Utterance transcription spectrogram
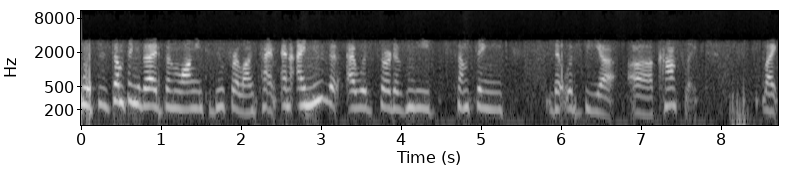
which is something that I've been longing to do for a long time. And I knew that I would sort of need something that would be a, a conflict, like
